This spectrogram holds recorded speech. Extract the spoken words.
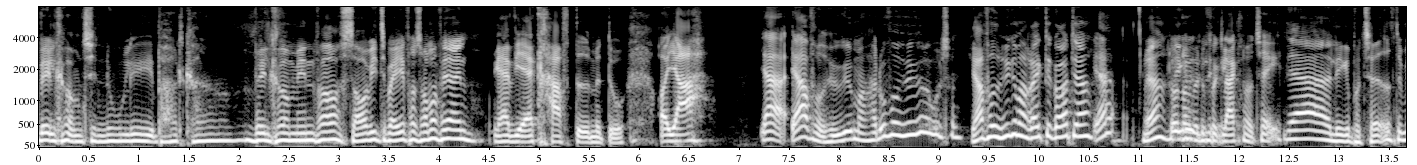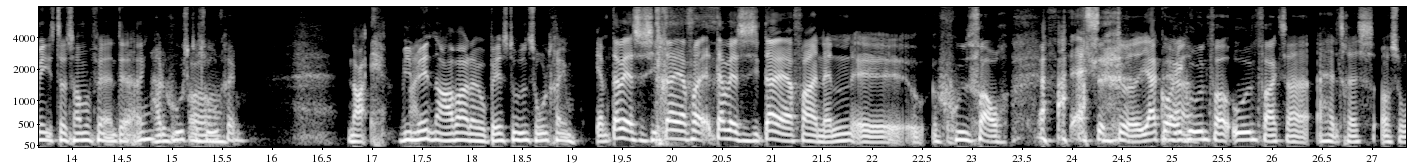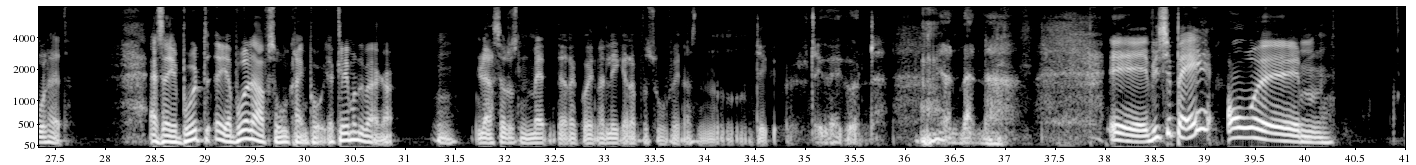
Velkommen til Nulig Podcast. Velkommen indenfor. Så er vi tilbage fra sommerferien. Ja, vi er kraftet med du. Og jeg, jeg, jeg har fået hygget mig. Har du fået hygget dig, Wilson? Jeg har fået hygget mig rigtig godt, ja. Ja. ja Det var med, du fik lagt noget tag. Ja, ligger på taget det meste af sommerferien der, ikke? Har du husket Og- solcreme? Nej, vi Nej. mænd arbejder jo bedst uden solcreme. Jamen, der vil jeg så sige, der er jeg fra, der vil jeg så sige, der er jeg fra en anden øh, hudfarve. altså, du ved, jeg går Ja. ja. ikke udenfor uden Faktor 50 og solhat. Altså, jeg burde, jeg burde have haft solcreme på. Jeg glemmer det hver gang. Mm. Ja, så er du sådan en mand, der, der går ind og ligger der på sofaen og sådan, "Mm, det, det gør ikke ondt. Jeg er en mand. øh, vi er tilbage, og øh,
